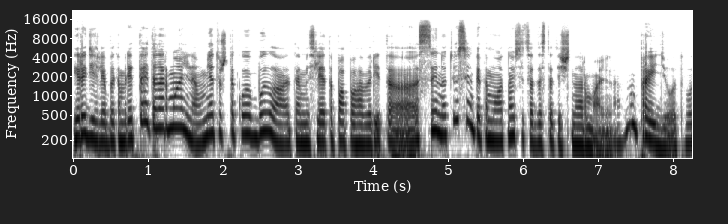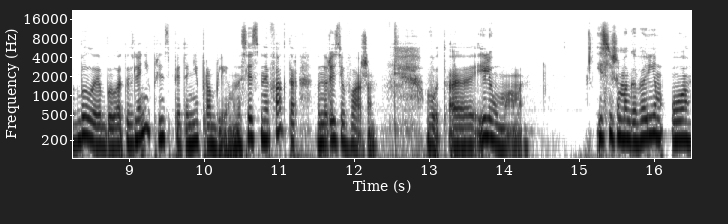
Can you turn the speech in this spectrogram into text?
И родители об этом говорят, да, это нормально, у меня тоже такое было. Там, если это папа говорит э, сыну, то и сын к этому относится достаточно нормально. Ну, пройдет. Вот было и было. То есть для них, в принципе, это не проблема. Наследственный фактор в НРЗе важен. Вот. Э, или у мамы. Если же мы говорим о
